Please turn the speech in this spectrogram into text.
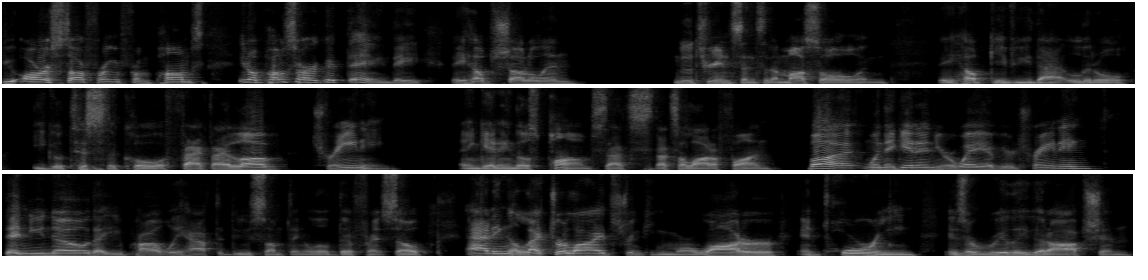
if you are suffering from pumps, you know, pumps are a good thing. They they help shuttle in nutrients into the muscle and they help give you that little egotistical effect. I love training and getting those pumps. That's that's a lot of fun. But when they get in your way of your training, then you know that you probably have to do something a little different. So adding electrolytes, drinking more water, and taurine is a really good option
